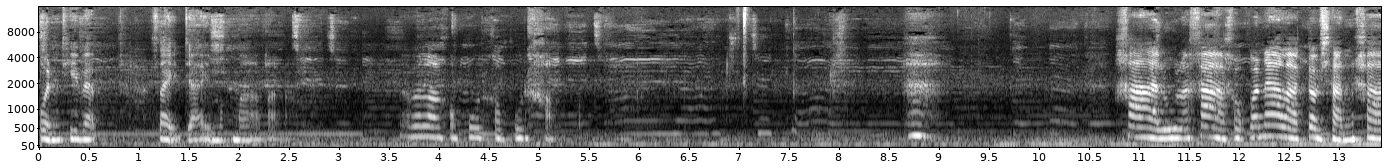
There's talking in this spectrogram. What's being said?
คนที่แบบ ใส่ใจมากๆอะ่ะแล้วเวลาเขาพูดเขาพูดขับ ค่ะ รู้ล้วค่ะ เขาก็น่ารักกับฉันค่ะ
